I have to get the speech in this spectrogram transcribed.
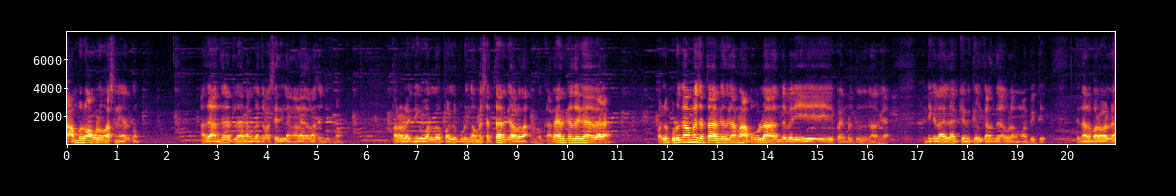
சாம்பலும் அவ்வளோ வாசனையாக இருக்கும். அது அந்த நேரத்தில் நமக்கு அந்த வசதி இல்லைனால இதெல்லாம் செஞ்சுக்கணும். பரவாயில்ல இன்றைக்கி ஓரளவு பல் பிடுங்காமல் சத்தாக இருக்குது அவ்வளோதான் நம்ம கரை இருக்கிறது வேறு. பல்லு பிடுங்காமல் சத்தாக இருக்கிறது காரணம் அப்போ உள்ள அந்தமாரி பயன்படுத்துறது தாங்க இன்றைக்கெல்லாம் எல்லாம் கெமிக்கல் கலந்த உலகமாக போயிட்டு. இருந்தாலும் பரவாயில்ல.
